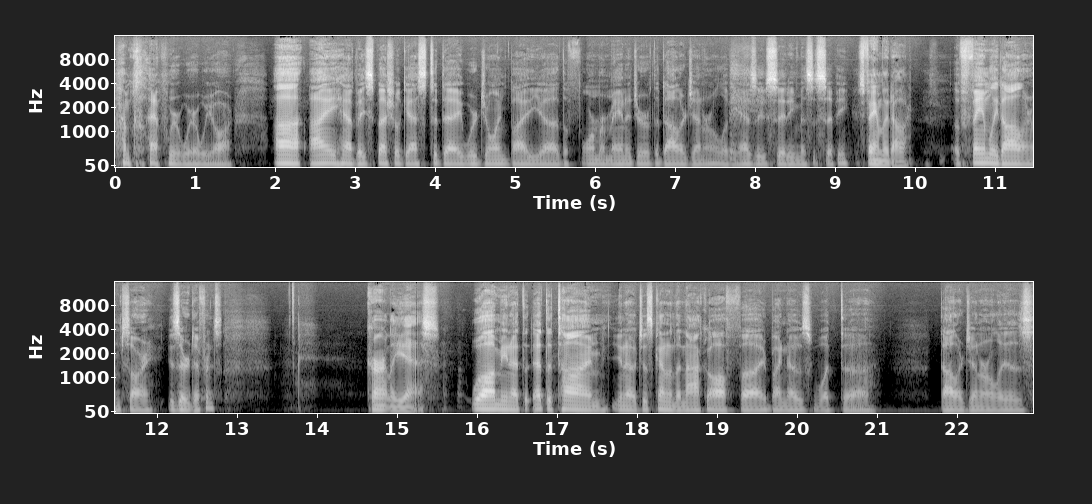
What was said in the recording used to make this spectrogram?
I'm glad we're where we are. Uh, I have a special guest today. We're joined by uh, the former manager of the Dollar General of Yazoo City, Mississippi. It's Family Dollar. A Family Dollar. I'm sorry. Is there a difference? Currently, yes. Well, I mean, at the, at the time, you know, just kind of the knockoff. Uh, everybody knows what uh, Dollar General is.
